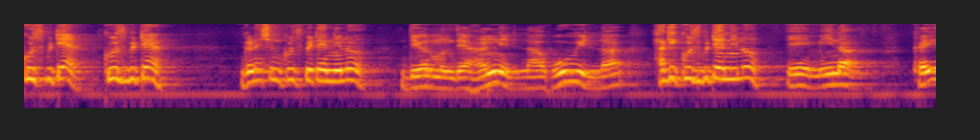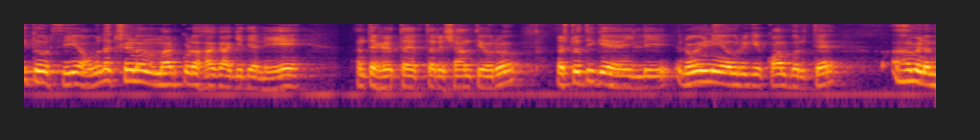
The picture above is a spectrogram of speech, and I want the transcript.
ಕೂರಿಸ್ಬಿಟ್ಟೆ ಕೂರಿಸ್ಬಿಟ್ಟೆ. ಗಣೇಶನ ಕೂರಿಸ್ಬಿಟ್ಟೆ ನೀನು? ದೇವ್ರ ಮುಂದೆ ಹಣ್ಣಿಲ್ಲ, ಹೂವಿಲ್ಲ, ಹಾಗೆ ಕೂರಿಸ್ಬಿಟ್ಟೆ ನೀನು? ಏ ಮೀನಾ, ಕೈ ತೋರಿಸಿ ಅವಲಕ್ಷಣ ಮಾಡ್ಕೊಳ್ಳೋ ಹಾಗಾಗಿದೆಯಲ್ಲೇ? ಅಂತ ಹೇಳ್ತಾ ಇರ್ತಾರೆ ಶಾಂತಿಯವರು. ಅಷ್ಟೊತ್ತಿಗೆ ಇಲ್ಲಿ ರೋಹಿಣಿ ಅವರಿಗೆ ಕಾಲ್ ಬರುತ್ತೆ. ಹಾಂ ಮೇಡಮ್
